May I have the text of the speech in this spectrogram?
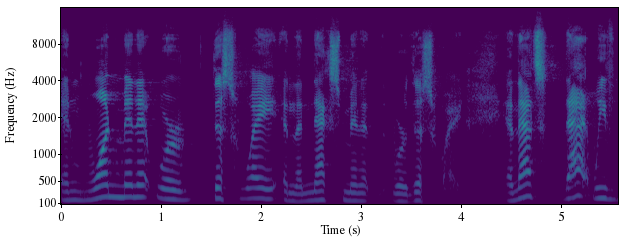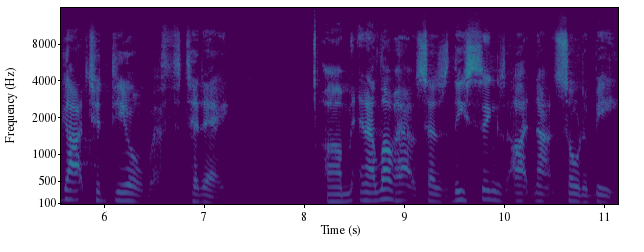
and one minute we're this way, and the next minute we're this way. And that's that we've got to deal with today. Um, and I love how it says, These things ought not so to be.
